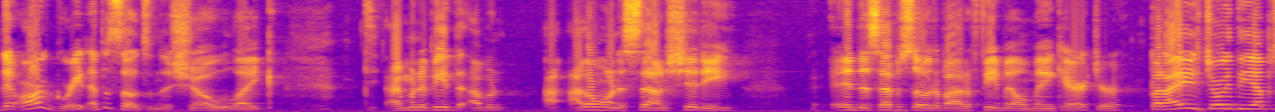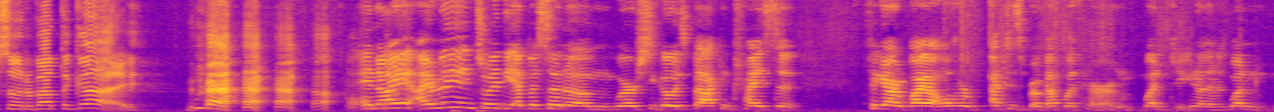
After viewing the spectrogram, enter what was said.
there are great episodes in the show. Like, I'm gonna be the, I'm gonna, I, I don't want to sound shitty in this episode about a female main character, but I enjoyed the episode about the guy. And I, I really enjoyed the episode um, where she goes back and tries to figure out why all her exes broke up with her and went you know, there's one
